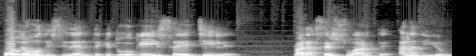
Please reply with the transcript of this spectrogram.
Otra voz disidente que tuvo que irse de Chile para hacer su arte Ana Tijoux.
